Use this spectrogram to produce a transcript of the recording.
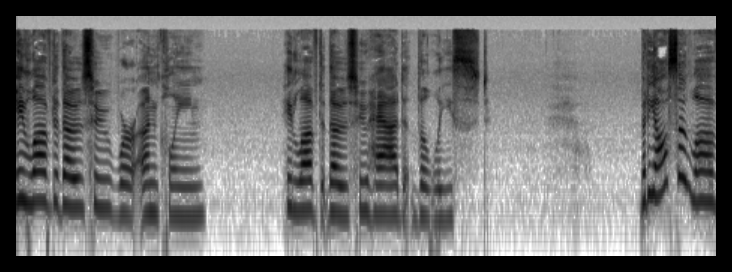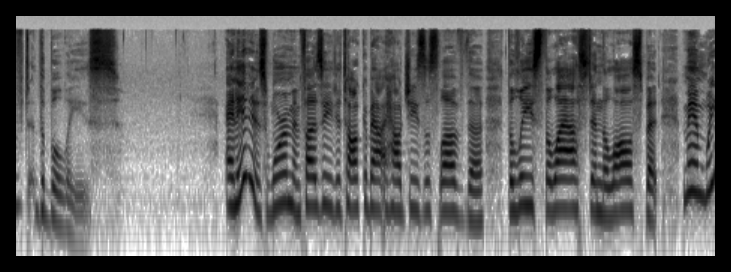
He loved those who were unclean. He loved those who had the least. But he also loved the bullies. And it is warm and fuzzy to talk about how Jesus loved the, the least, the last, and the lost. But man, we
